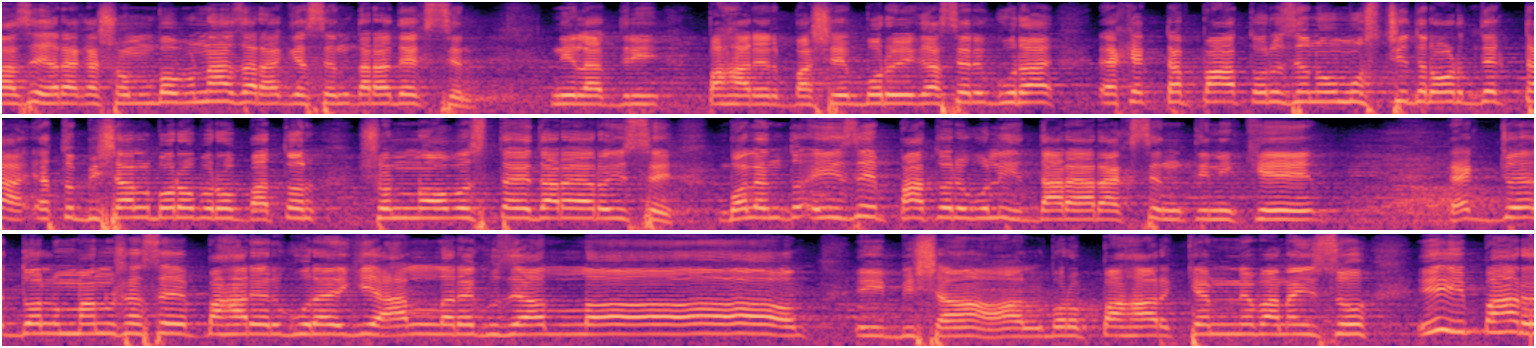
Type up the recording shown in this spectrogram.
বাজে রাখা সম্ভব না, যারা গেছেন তারা দেখছেন। নীলাদ্রি পাহাড়ের পাশে বড়ই গাছের গোড়ায় এক একটা পাথর যেন মসজিদের অর্ধেকটা এত বিশাল বড় বড় পাথর শূন্য অবস্থায় দাঁড়ায় রয়েছে বলেন তো, এই যে পাথরগুলি দাঁড়ায় রাখছেন তিনি কে? একজন দল মানুষ আছে পাহাড়ের গুড়ায় গিয়ে আল্লাহরে খুঁজে, আল্লাহ, এই বিশাল বড় পাহাড় কেমনে বানাইছো? এই পাহাড়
